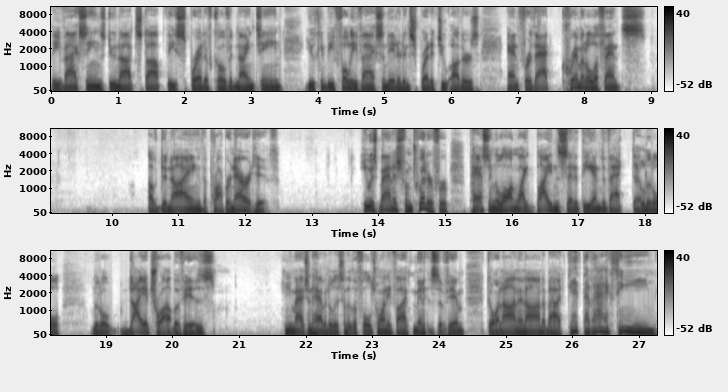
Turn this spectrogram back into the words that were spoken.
the vaccines do not stop the spread of COVID 19. You can be fully vaccinated and spread it to others. And for that criminal offense of denying the proper narrative, he was banished from Twitter for passing along, like Biden said at the end of that uh, little little diatribe of his. Can you imagine having to listen to the full 25 minutes of him going on and on about get the vaccine,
